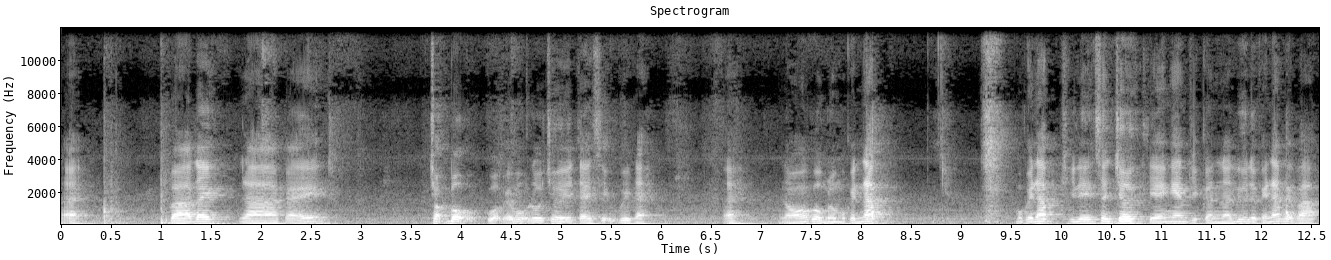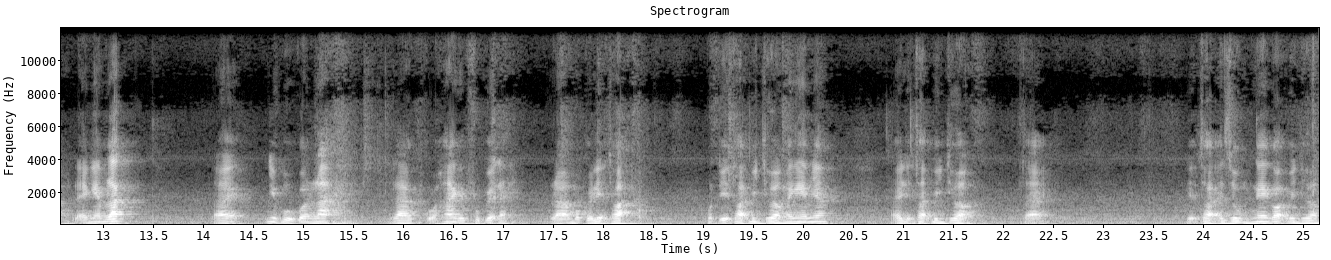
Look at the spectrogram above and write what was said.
Đấy. và đây là cái chọn bộ của cái bộ đồ chơi tài xỉu bên này. Đây, nó gồm là một cái nắp một cái nắp thì đến sân chơi thì anh em chỉ cần là đưa được cái nắp này vào để anh em lắc. Đấy nhiệm vụ còn lại là của hai cái phụ kiện này là một cái điện thoại một điện thoại bình thường anh em nhé đấy điện thoại bình thường. Đấy. Điện thoại dùng nghe gọi bình thường.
